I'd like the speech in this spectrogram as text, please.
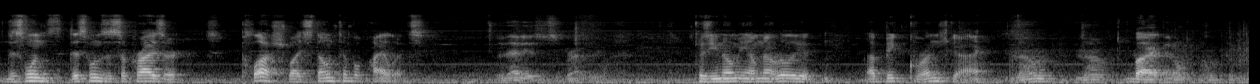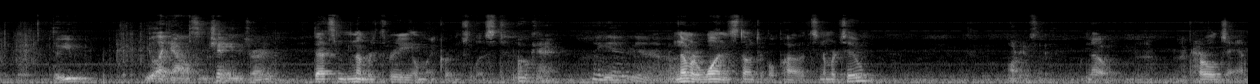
This one's this one's a surpriser. Plush by Stone Temple Pilots. That is a surprise. Because you know me, I'm not really a, a big grunge guy. No, no. But- I don't. I don't think. Do you? You like Alice in Chains, right? That's number three on my grunge list. Okay. Yeah, yeah. Number one is Stone Temple Pilots. Number two, Audio Slave. no, Pearl Jam.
